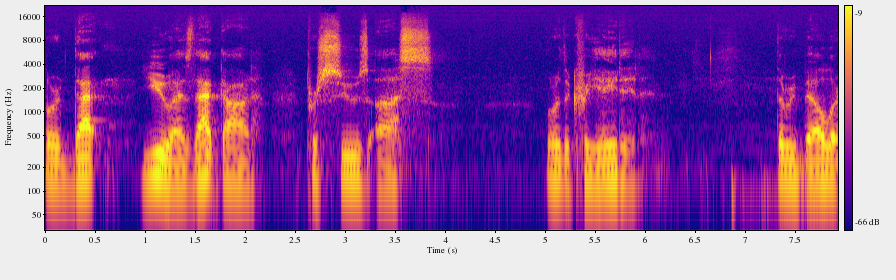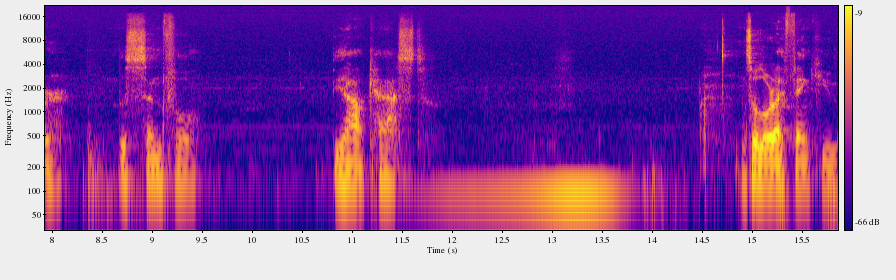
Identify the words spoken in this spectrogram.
Lord, that you, as that God, pursues us. Lord, the created, the rebeller, the sinful the outcast. And so, Lord, I thank you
